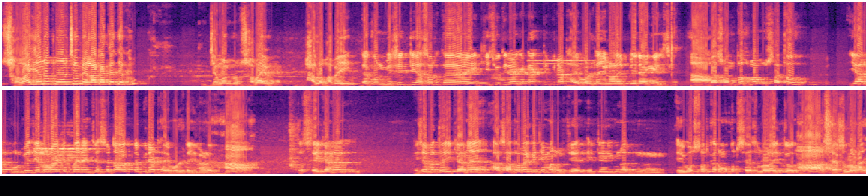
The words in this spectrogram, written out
সবাই যেন পৌঁছে মেলাটাকে দেখুক। যেমন সবাই ভালোভাবেই দেখুন মিছিলটি আসলে এই কিছুদিন আগে একটা বিরাট হাই ভোল্টেজ লড়াই পেরাই গেছে। হ্যাঁ। বা সন্তোষ বাবুর সাথেও ইয়ার পূর্বে যে লড়াইটা পেরেছে সেটাও একটা বিরাট হাই ভোল্টেজ লড়াই। হ্যাঁ। তো সেইখানের হিসাবে তো এইখানে আশা তো রেখেছে মানুষ যে এটাই উনার এই বছরকার মতন শেষ লড়াই তো। হ্যাঁ শেষ লড়াই।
